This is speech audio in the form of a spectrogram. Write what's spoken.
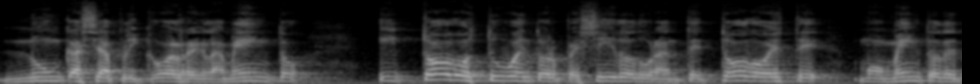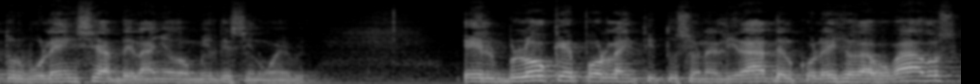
Nunca se aplicó el reglamento y todo estuvo entorpecido durante todo este momento de turbulencia del año 2019. El bloque por la institucionalidad del Colegio de Abogados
